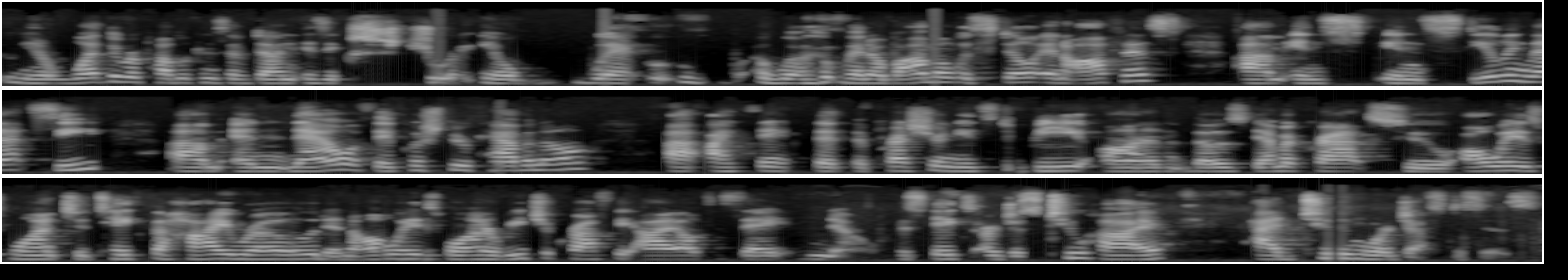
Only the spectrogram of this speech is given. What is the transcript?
you know what the republicans have done is extra you know when, when obama was still in office um, in in stealing that seat um, and now if they push through kavanaugh uh, I think that the pressure needs to be on those Democrats who always want to take the high road and always want to reach across the aisle to say, no, the stakes are just too high. Add two more justices.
